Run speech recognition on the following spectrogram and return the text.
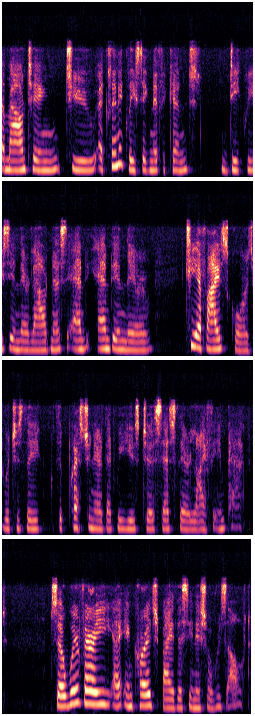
amounting to a clinically significant decrease in their loudness and, and in their TFI scores, which is the, the questionnaire that we use to assess their life impact. So, we're very uh, encouraged by this initial result.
